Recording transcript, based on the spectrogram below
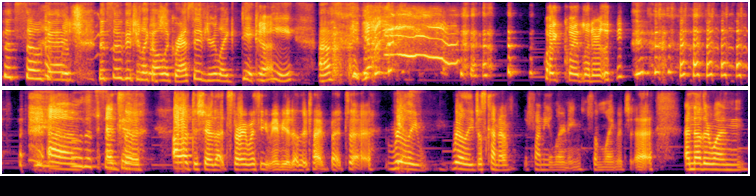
That's so good. Which, That's so good. You're like all aggressive. You're like dick Yeah. me. Um, yeah. quite quite literally. oh, Um, that's so and good. so I'll have to share that story with you maybe another time, but uh, really, really just kind of funny learning some language. Uh, another one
